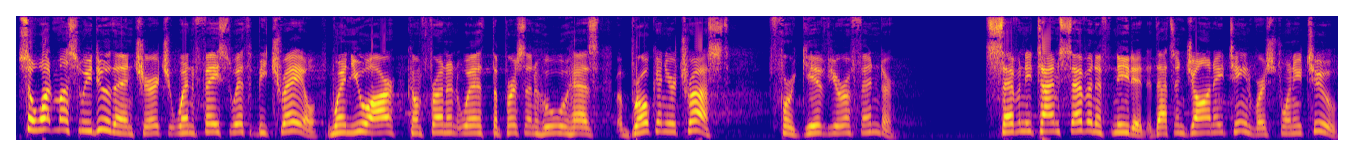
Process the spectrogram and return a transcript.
So what must we do then, church, when faced with betrayal? When you are confronted with the person who has broken your trust? Forgive your offender. 70 times 7 if needed. That's in John 18, verse 22.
